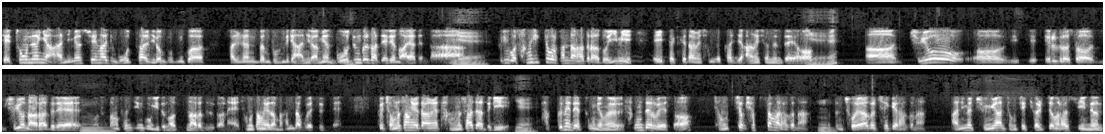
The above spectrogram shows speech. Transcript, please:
대통령이 아니면 수행하지 못할 이런 부분과 관련된 부분들이 아니라면 모든 걸 다 내려놔야 된다. 예. 그리고 상식적으로 판단하더라도 이미 에이펙 회담에 참석하지 않으셨는데요. 예. 아, 주요, 어, 예- 예를 들어서 주요 나라들의 음. 뭐 서방 선진국이든 어떤 나라들 간에 정상회담을 한다고 했을 때 그 정상회담의 당사자들이 예. 박근혜 대통령을 상대로 해서 정치적 협상을 하거나 음. 어떤 조약을 체결하거나 아니면 중요한 정책 결정을 할 수 있는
